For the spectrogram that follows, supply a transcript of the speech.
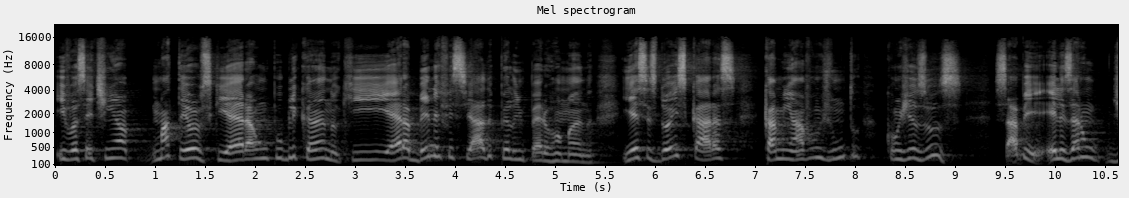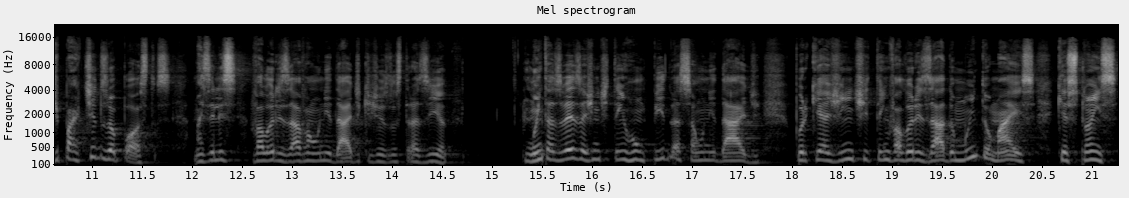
e você tinha Mateus, que era um publicano, que era beneficiado pelo Império Romano. E esses dois caras caminhavam junto com Jesus. Sabe, eles eram de partidos opostos, mas eles valorizavam a unidade que Jesus trazia. Muitas vezes a gente tem rompido essa unidade porque a gente tem valorizado muito mais questões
